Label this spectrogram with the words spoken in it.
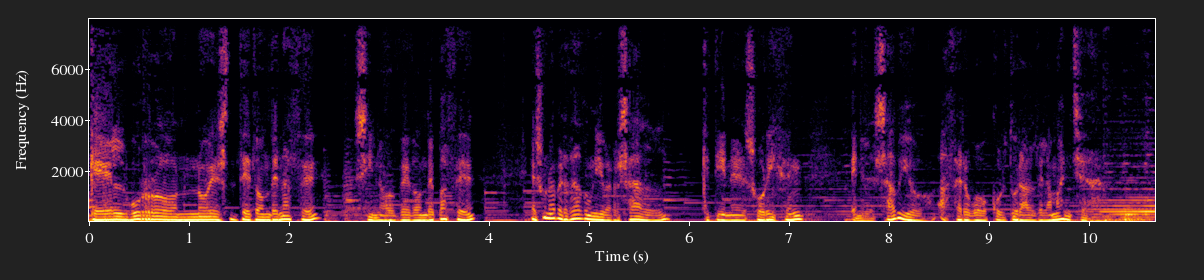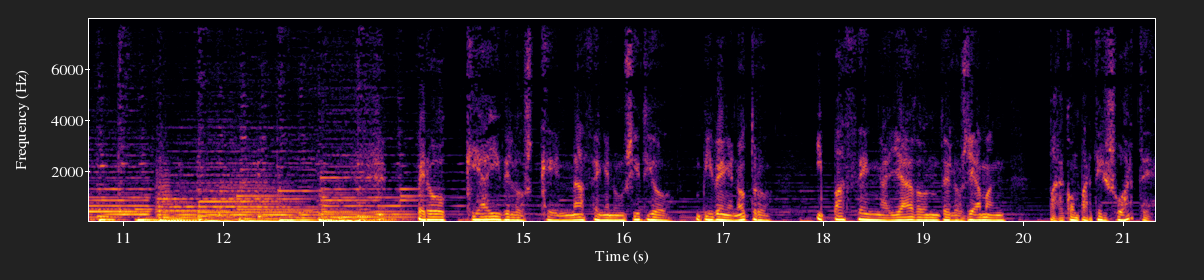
Que el burro no es de donde nace, sino de donde pase, es una verdad universal que tiene su origen en el sabio acervo cultural de La Mancha. Pero, ¿qué hay de los que nacen en un sitio, viven en otro y pacen allá donde los llaman para compartir su arte?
